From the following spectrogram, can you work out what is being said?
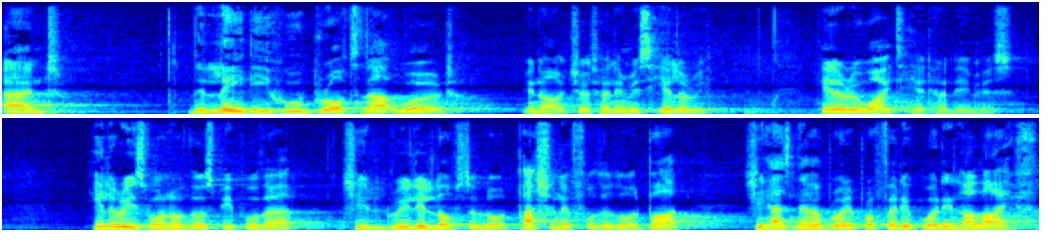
And the lady who brought that word in our church, her name is Hillary. Hillary Whitehead, her name is. Hillary is one of those people that she really loves the Lord, passionate for the Lord, but she has never brought a prophetic word in her life.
